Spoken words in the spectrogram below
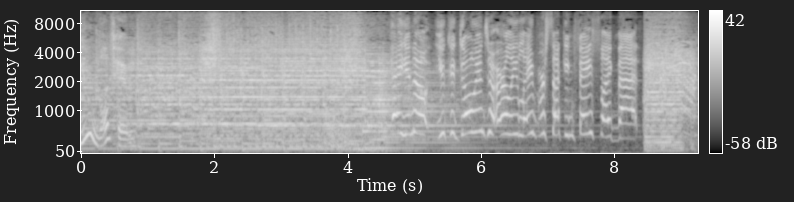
You love him. Hey, you know, you could go into early labor sucking face like that.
